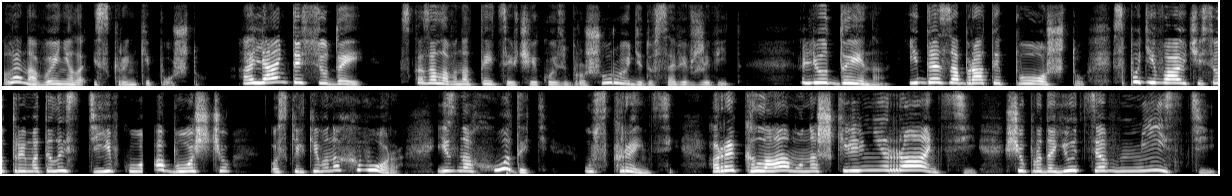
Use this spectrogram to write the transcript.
Лена вийняла із скриньки пошту. Гляньте сюди, сказала вона, тицяючи якоюсь брошурою дідусеві в живіт. Людина іде забрати пошту, сподіваючись отримати листівку або що, оскільки вона хвора, і знаходить у скринці рекламу на шкільні ранці, що продаються в місті.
